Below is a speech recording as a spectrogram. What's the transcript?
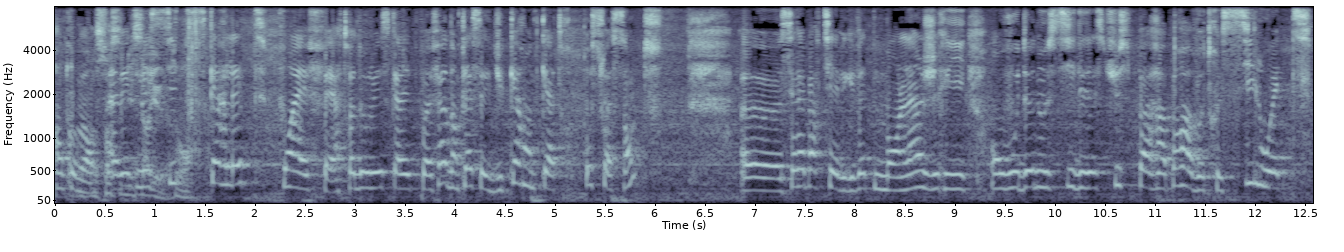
on commence avec le site scarlett.fr, www.scarlett.fr. Donc là, c'est du 44 au 60. Euh, c'est réparti avec vêtements, lingerie. On vous donne aussi des astuces par rapport à votre silhouette,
